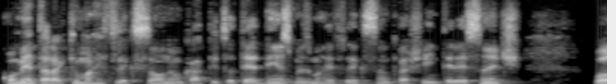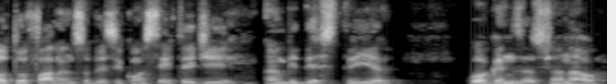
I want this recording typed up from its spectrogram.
comentar aqui, uma reflexão, né? um capítulo até denso, mas uma reflexão que eu achei interessante o autor falando sobre esse conceito de ambidestria organizacional.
